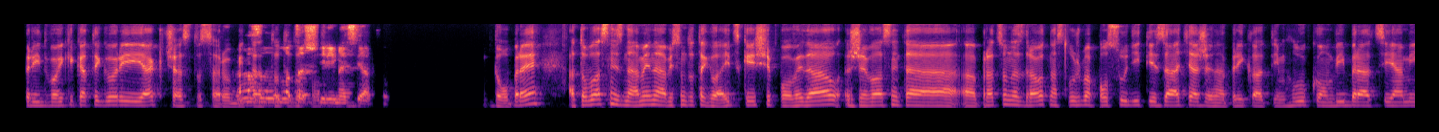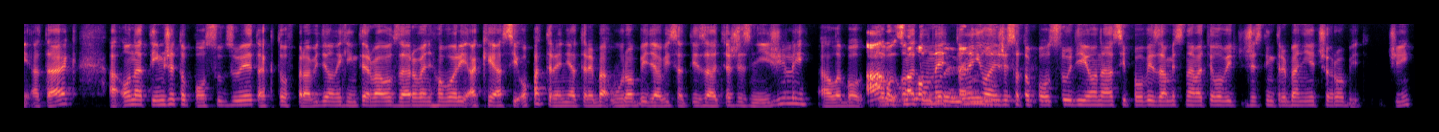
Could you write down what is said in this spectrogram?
pri dvojke kategórii, jak často sa robí táto? 24 mesiacov dobre. A to vlastne znamená, aby som to tak laickejšie povedal, že vlastne tá pracovná zdravotná služba posúdi tie záťaže napríklad tým hlukom, vibráciami a tak. A ona tým, že to posudzuje, tak to v pravidelných intervaloch zároveň hovorí, aké asi opatrenia treba urobiť, aby sa tie záťaže znížili? Alebo Áno, ona to, ne, to není len, že sa to posúdi, ona si povie zamestnávateľovi, že s tým treba niečo robiť. Či?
